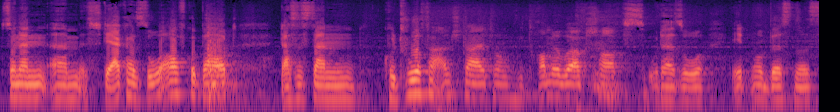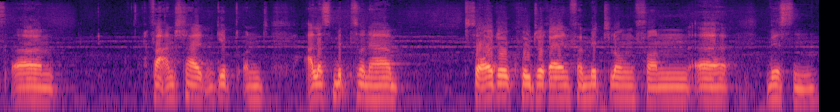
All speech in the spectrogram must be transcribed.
sondern ähm, ist stärker so aufgebaut, dass es dann Kulturveranstaltungen wie Trommelworkshops oder so Ethno-Business ähm, veranstalten gibt und alles mit so einer pseudokulturellen Vermittlung von äh, Wissen.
